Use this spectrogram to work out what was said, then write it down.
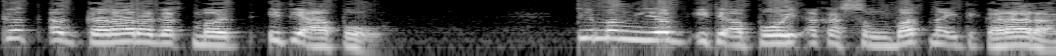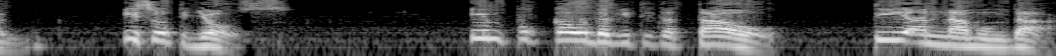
kat agkararagakmat iti apo. Timangyag iti apoy akasungbat na iti kararag, iso ti Diyos. Impukaw dagiti tattao, tian namong da.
